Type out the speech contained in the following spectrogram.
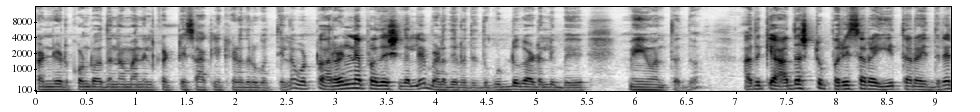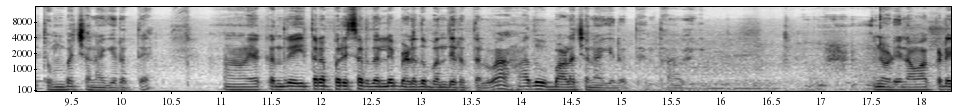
ಕಂಡುಹಿಡ್ಕೊಂಡು ಅದನ್ನು ಮನೇಲಿ ಕಟ್ಟಿ ಸಾಕ್ಲಿಕ್ಕೆ ಹೇಳಿದ್ರು ಗೊತ್ತಿಲ್ಲ. ಒಟ್ಟು ಅರಣ್ಯ ಪ್ರದೇಶದಲ್ಲೇ ಬೆಳೆದಿರೋದು ಇದು, ಗುಡ್ಡುಗಾಡಲ್ಲಿ ಬೇ, ಮೇಯುವಂಥದ್ದು. ಅದಕ್ಕೆ ಆದಷ್ಟು ಪರಿಸರ ಈ ಥರ ಇದ್ದರೆ ತುಂಬ ಚೆನ್ನಾಗಿರುತ್ತೆ. ಯಾಕಂದರೆ ಈ ಥರ ಪರಿಸರದಲ್ಲೇ ಬೆಳೆದು ಬಂದಿರುತ್ತಲ್ವ, ಅದು ಭಾಳ ಚೆನ್ನಾಗಿರುತ್ತೆ ಅಂತ ಹಾಗಾಗಿ. ನೋಡಿ, ನಾವು ಆ ಕಡೆ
